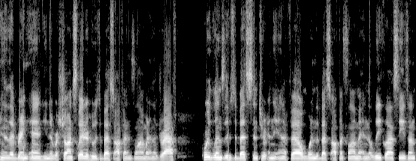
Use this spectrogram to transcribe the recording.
You know, they bring in, you know, Rashawn Slater, who's the best offensive lineman in the draft. Corey Linsley, who's the best center in the NFL, winning the best offensive lineman in the league last season.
